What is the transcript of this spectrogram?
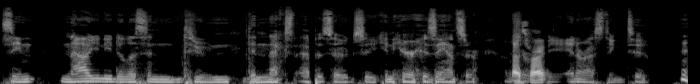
See, now you need to listen to the next episode so you can hear his answer. I'm That's sure right. It'll be interesting too.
